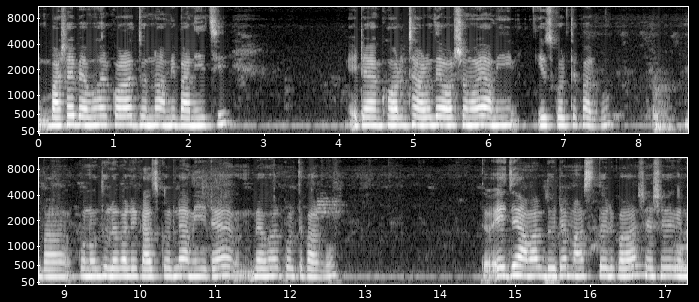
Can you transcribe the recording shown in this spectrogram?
বাসায় ব্যবহার করার জন্য আমি বানিয়েছি। এটা ঘর ঝাড়ু দেওয়ার সময় আমি ইউজ করতে পারব বা কোনো ধুলাবালির কাজ করলে আমি এটা ব্যবহার করতে পারব। তো এই যে আমার দুইটা মাছ তৈরি করা শেষ হয়ে গেল।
